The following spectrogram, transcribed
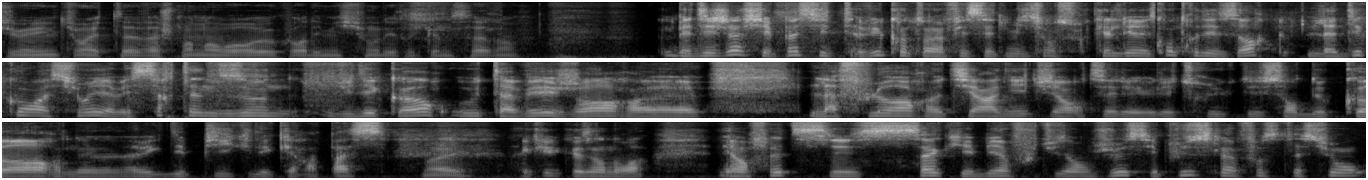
J'imagine qu'ils vont être vachement nombreux au cours des missions ou des trucs comme ça. Ben déjà, je sais pas si tu as vu quand on a fait cette mission sur Calderis contre des orques, la décoration, il y avait certaines zones du décor où tu avais genre euh, la flore euh, tyrannide, genre tu sais, les, les trucs, des sortes de cornes euh, avec des pics, des carapaces Ouais. à quelques endroits. Et en fait, c'est ça qui est bien foutu dans le jeu, c'est plus l'infestation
